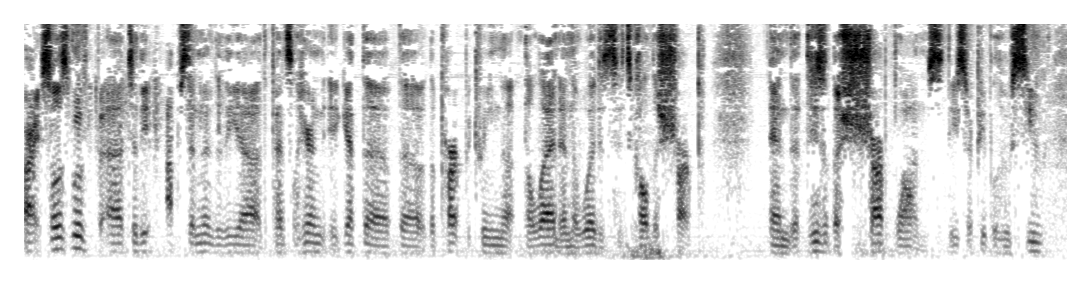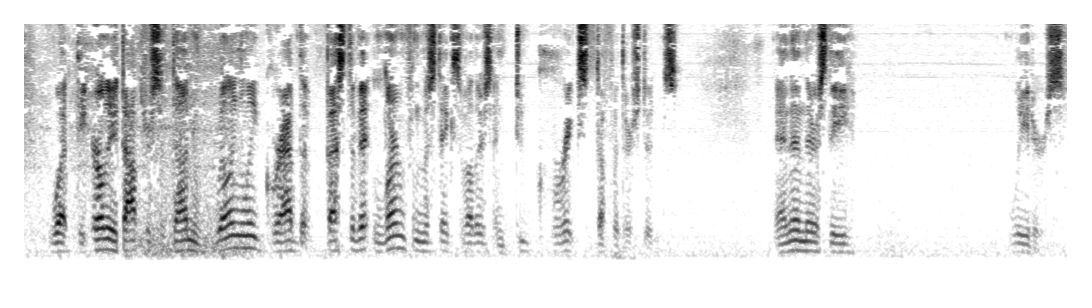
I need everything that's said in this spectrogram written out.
All right, so let's move uh, to the opposite end of the, uh, the pencil here, and you get the, the, the part between the, the lead and the wood. It's, it's called the sharp, and the, these are the sharp ones. These are people who see what the early adopters have done, willingly grab the best of it, learn from the mistakes of others, and do great stuff with their students. And then there's the leaders,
